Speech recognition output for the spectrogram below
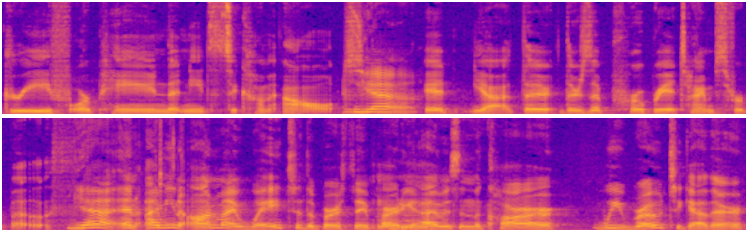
grief or pain that needs to come out. yeah It, yeah, there, there's appropriate times for both. Yeah, and I mean, on my way to the birthday party, mm-hmm. I was in the car. We rode together,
